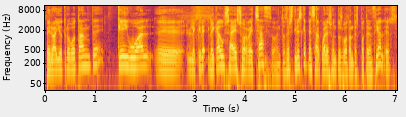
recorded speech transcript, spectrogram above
pero hay otro votante que igual eh, le, le causa eso rechazo. Entonces tienes que pensar cuáles son tus votantes potenciales.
